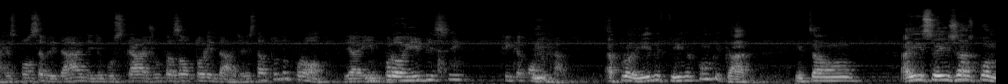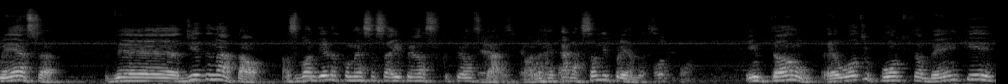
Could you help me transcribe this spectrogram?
a responsabilidade de buscar junto às autoridades. Já está tudo pronto. E aí proíbe-se, fica complicado. A proíbe, fica complicado. Então, aí isso aí já começa de, dia de Natal. As bandeiras começam a sair pelas, pelas é, casas, é para arrecadação ponto. de prendas. Outro ponto. Então, é outro ponto também que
